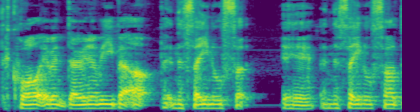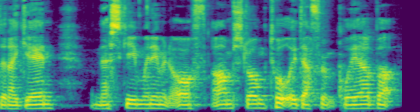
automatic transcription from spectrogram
The quality went down a wee bit up in the final th- uh, in the final third, and again in this game when he went off, Armstrong totally different player, but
